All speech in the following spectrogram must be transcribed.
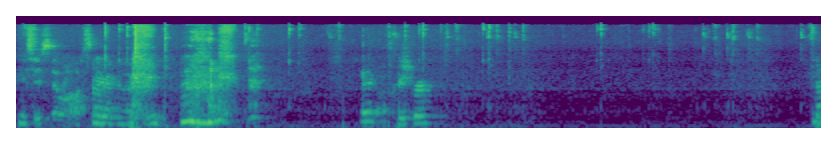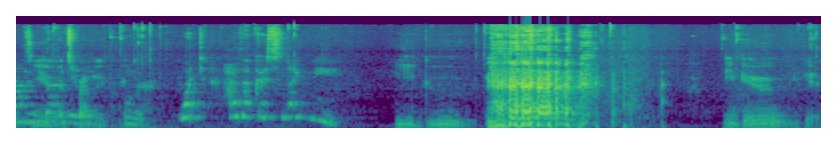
This is so awesome. Sorry, Creeper. If it's you, it's probably a creeper. What? How'd that guy snipe me? He good. he good. You good.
